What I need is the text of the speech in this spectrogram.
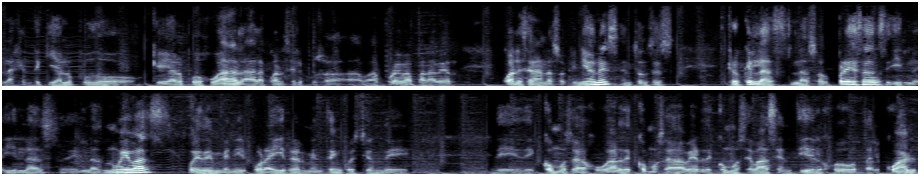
la gente que ya lo pudo, que ya lo pudo jugar, a la, cual se le puso a, prueba para ver cuáles eran las opiniones. Entonces, creo que las, las sorpresas y, y las, eh, las nuevas pueden venir por ahí realmente en cuestión de, de, cómo se va a jugar, de cómo se va a ver, de cómo se va a sentir el juego tal cual.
